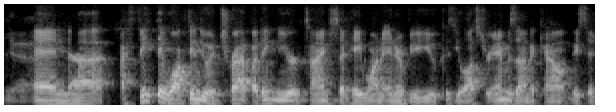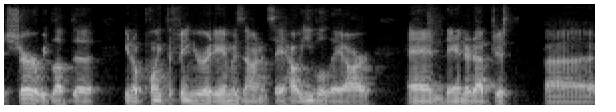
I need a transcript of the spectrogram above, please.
Yeah. And uh, I think they walked into a trap. I think New York Times said, "Hey, we want to interview you because you lost your Amazon account." They said, "Sure, we'd love to, you know, point the finger at Amazon and say how evil they are." And they ended up just uh,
